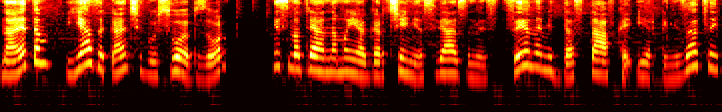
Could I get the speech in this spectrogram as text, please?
На этом я заканчиваю свой обзор. Несмотря на мои огорчения, связанные с ценами, доставкой и организацией,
